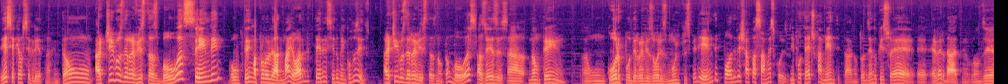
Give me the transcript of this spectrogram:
Esse é que é o segredo. né? Então, artigos de revistas boas tendem, ou têm uma probabilidade maior de terem sido bem conduzidos. Artigos de revistas não tão boas, às vezes ah, não tem um corpo de revisores muito experiente pode deixar passar mais coisas. Hipoteticamente, tá? Não estou dizendo que isso é, é, é verdade, né? vamos dizer,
